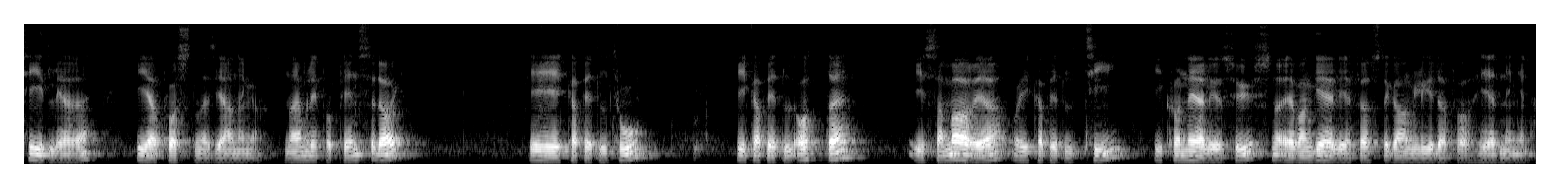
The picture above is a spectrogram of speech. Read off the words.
tidligere i apostlenes gjerninger, nemlig på pinsedag i kapittel 2, i kapittel 8 i Samaria og i kapittel 10 i Kornelius' hus når evangeliet første gang lyder for hedningene.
